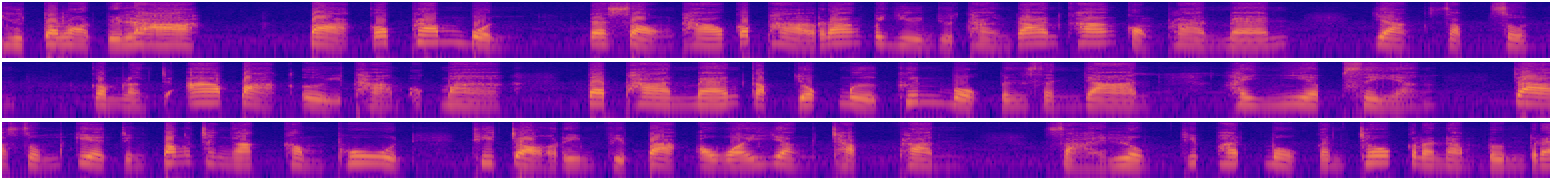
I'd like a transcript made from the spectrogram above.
อยู่ตลอดเวลา ปากก็พร่ำบ่นแต่สองเท้าก็พาร่างไปยืนอยู่ทางด้านข้างของพรานแมนอย่างสับสนกำลังจะอ้าปากเอ่ยถามออกมา แต่พรานแมนกับยกมือขึ้นโบกเป็นสัญญาณ ให้เงียบเสียงจ่าสมเกียรติจึงต้องชะงักคำพูด ที่จ่อริมฝีปากเอาไว้อย่างฉับพลัน สายลมที่พัดโบกกันโชกกระหน่ำรุนแร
